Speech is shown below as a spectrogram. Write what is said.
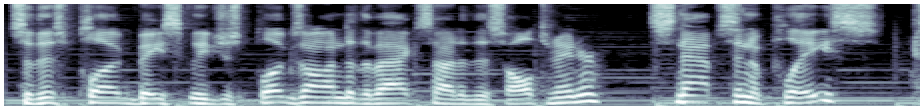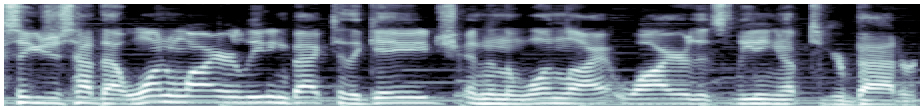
So this plug basically just plugs onto the backside of this alternator, snaps into place. So you just have that one wire leading back to the gauge and then the one wire that's leading up to your battery.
